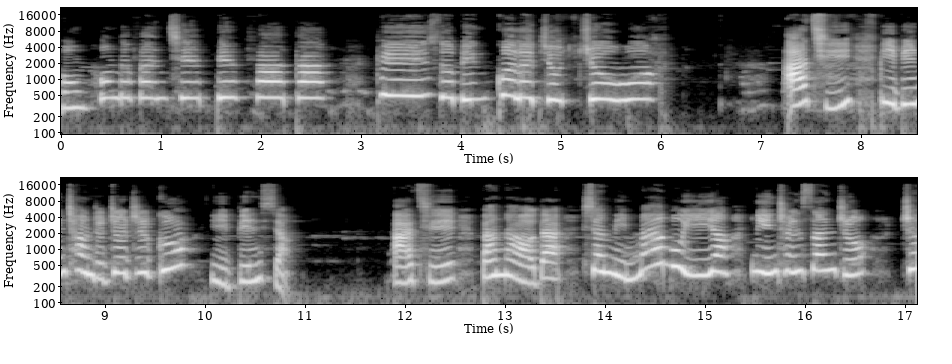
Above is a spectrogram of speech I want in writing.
红红的番茄，别发呆，披萨饼快来救救我！阿奇一边唱着这支歌，一边想。阿奇把脑袋像拧抹布一样拧成三折，真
